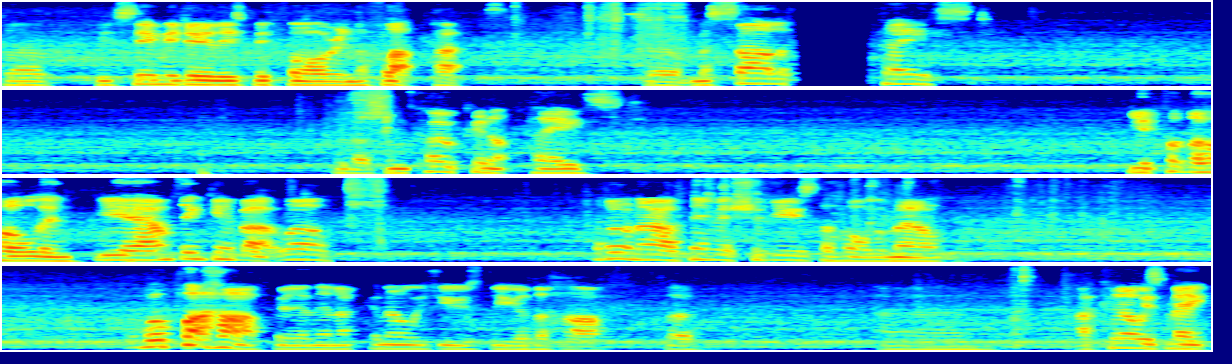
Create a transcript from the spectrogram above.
So you've seen me do these before in the flat packs. So masala paste. We've got some coconut paste you put the whole in. Yeah, I'm thinking about, well, I don't know, I think I should use the whole amount. We'll put half in and then I can always use the other half for, um, I can always make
